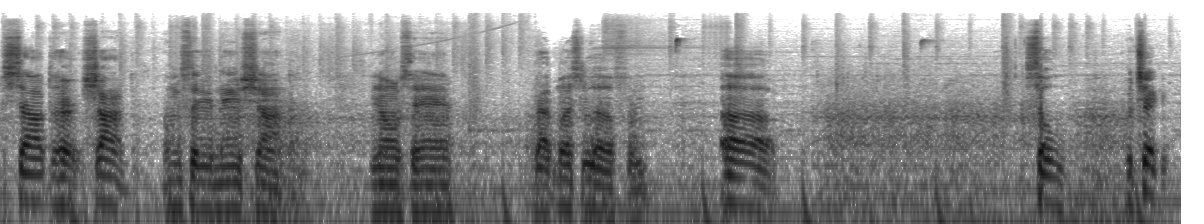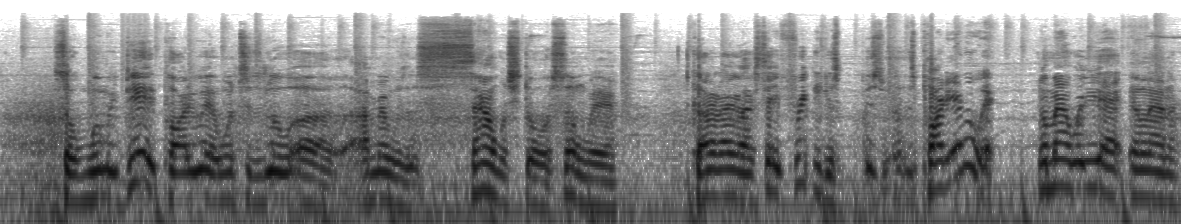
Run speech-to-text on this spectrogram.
shout out to her, Shonda. I'm to say her name, Shonda. You know what I'm saying? Got much love for you. Uh, so, but check it. So when we did party, we went to the little, uh, I remember it was a sandwich store somewhere. Cause like I say, Freaknik is, is, is party everywhere. No matter where you at in Atlanta,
